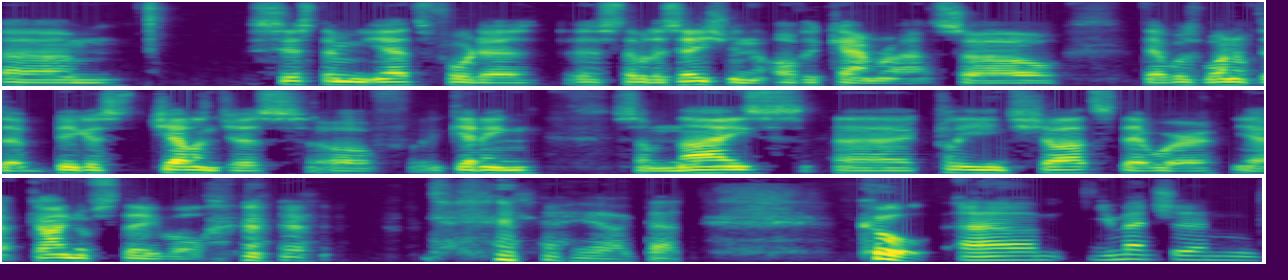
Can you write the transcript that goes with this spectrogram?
um, system yet for the stabilization of the camera. So that was one of the biggest challenges of getting some nice uh, clean shots that were yeah kind of stable. Yeah like that. Cool. Um, you mentioned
